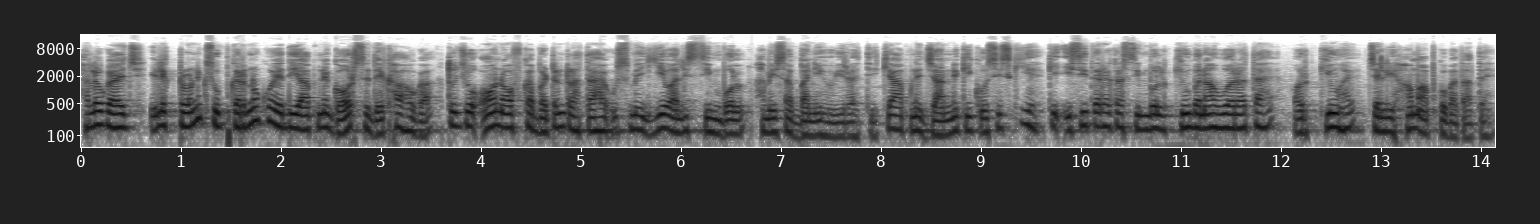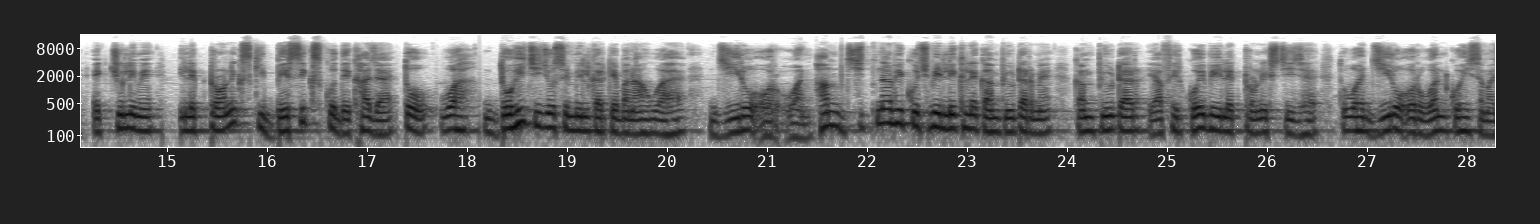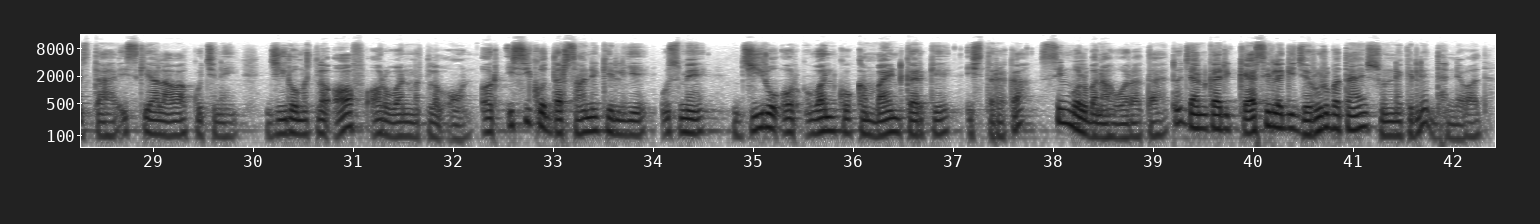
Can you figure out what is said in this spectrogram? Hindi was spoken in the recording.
हेलो गाइज़ इलेक्ट्रॉनिक्स उपकरणों को यदि आपने गौर से देखा होगा तो जो ऑन ऑफ़ का बटन रहता है, उसमें ये वाली सिंबल हमेशा बनी हुई रहती है। क्या आपने जानने की कोशिश की है कि इसी तरह का सिंबल क्यों बना हुआ रहता है? और क्यों है? चलिए हम आपको बताते हैं। एक्चुअली में इलेक्ट्रॉनिक्स की बेसिक्स को देखा जाए तो वह दो ही चीज़ों से मिल करके बना हुआ है ज़ीरो और वन हम जितना भी कुछ भी लिख लें कंप्यूटर में कंप्यूटर या फिर कोई भी इलेक्ट्रॉनिक्स चीज़ है तो वह ज़ीरो और वन को ही समझता है। इसके अलावा कुछ नहीं। ज़ीरो मतलब ऑफ़ और वन मतलब ऑन और इसी को दर्शाने के लिए उसमें ज़ीरो और वन को कंबाइंड करके इस तरह का सिंबल बना हुआ रहता है। तो जानकारी कैसी लगी ज़रूर बताएँ। सुनने के लिए धन्यवाद।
